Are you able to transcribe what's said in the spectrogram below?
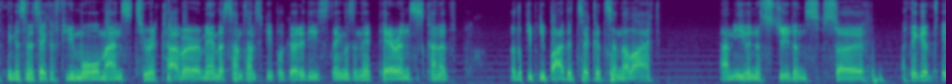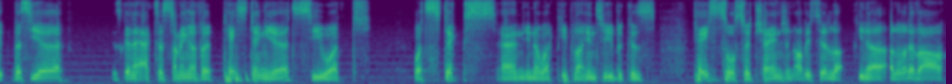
I think it's going to take a few more months to recover. Remember, sometimes people go to these things and their parents kind of are the people who buy the tickets and the like, um, even the students. So I think it, it, this year is going to act as something of a testing year to see what what sticks and you know what people are into because tastes also change and obviously a lot you know a lot of our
